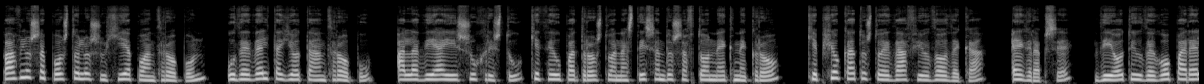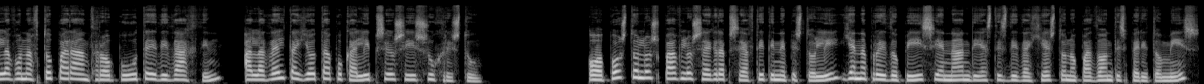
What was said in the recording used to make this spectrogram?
Παύλος Απόστολος ουχή από ανθρώπων, ουδε δέλτα γιώτα ανθρώπου, αλλά διά Ιησού Χριστού και Θεού Πατρός του αναστήσαντος αυτόν εκ νεκρό, και πιο κάτω στο εδάφιο 12, έγραψε, διότι ουδεγό παρέλαβον αυτό παρά ανθρώπου ούτε διδάχθην, αλλά δέλτα γιώτα αποκαλύψεως Ιησού Χριστού. Ο Απόστολος Παύλος έγραψε αυτή την επιστολή για να προειδοποιήσει ενάντια στις διδαχές των οπαδών της περιτομής,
